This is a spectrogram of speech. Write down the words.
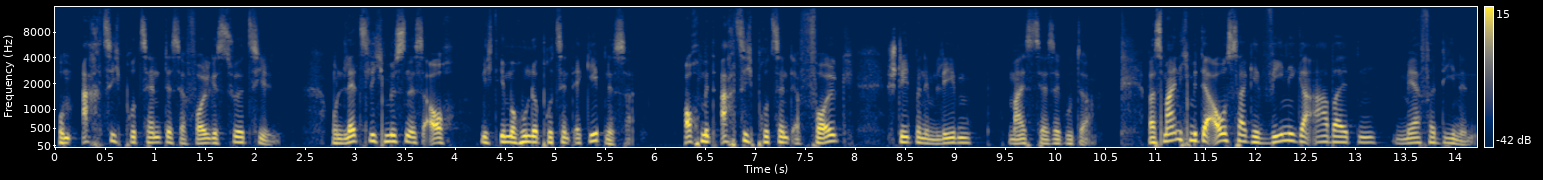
um 80% des Erfolges zu erzielen. Und letztlich müssen es auch nicht immer 100% Ergebnis sein. Auch mit 80% Erfolg steht man im Leben meist sehr, sehr gut da. Was meine ich mit der Aussage weniger arbeiten, mehr verdienen?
